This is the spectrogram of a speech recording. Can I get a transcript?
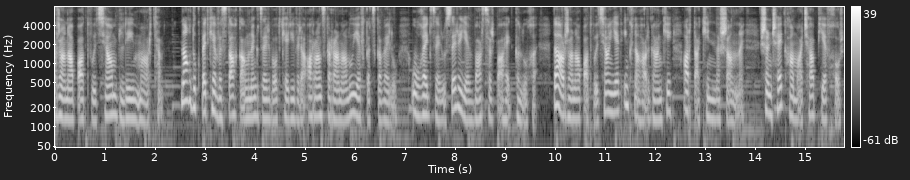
արժանապատվությամբ լի մարդը։ Նախ դուք պետք է վստահ կանգնեք ձեր ոտքերի վրա առանց կռանալու եւ կծկվելու։ Ուղղեք ձեր ուսերը եւ բարձր պահեք գլուխը։ Դա արժանապատվության եւ ինքնահարգանքի արտաքին նշանն է։ Շնչեք համաչափ եւ խոր։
